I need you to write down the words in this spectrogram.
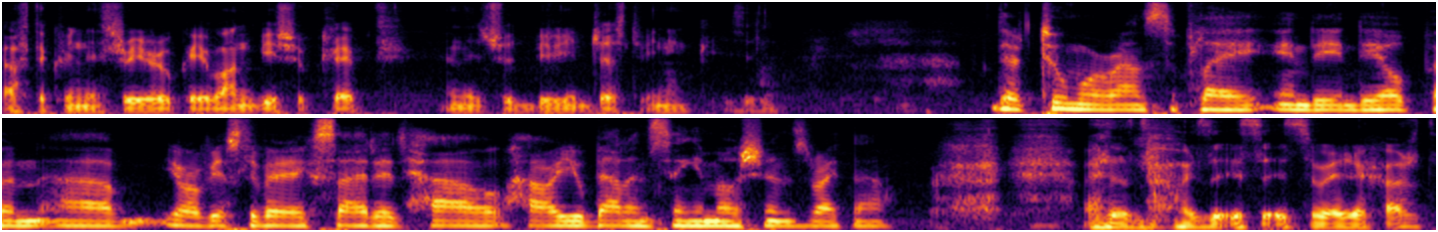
after Queen A3, Rook A1, Bishop trapped, and it should be just winning easily. There are two more rounds to play in the in the Open. Um, you're obviously very excited. How how are you balancing emotions right now? I don't know. It's, it's, it's very hard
